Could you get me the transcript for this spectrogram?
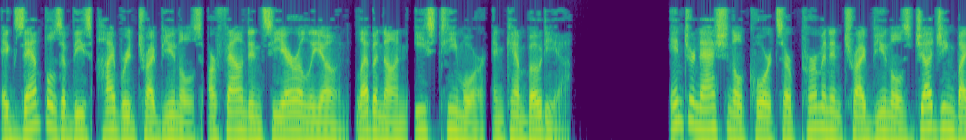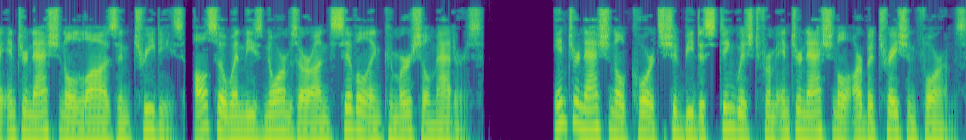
Examples of these hybrid tribunals are found in Sierra Leone, Lebanon, East Timor, and Cambodia. International courts are permanent tribunals judging by international laws and treaties, also when these norms are on civil and commercial matters. International courts should be distinguished from international arbitration forums.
